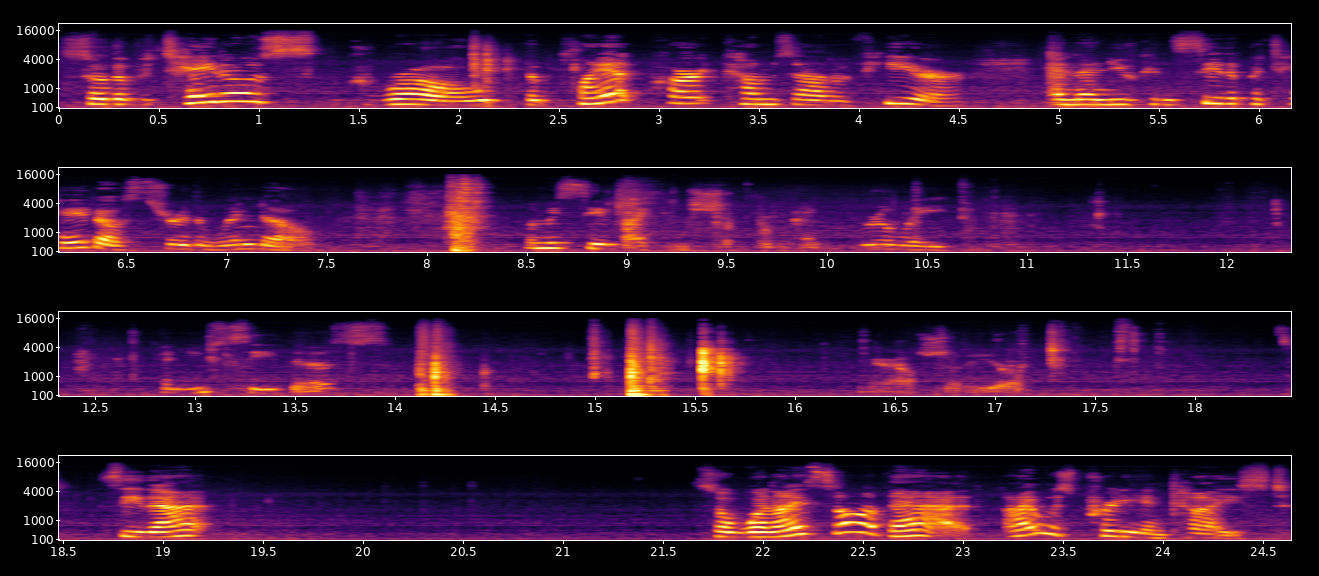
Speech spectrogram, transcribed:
So the potatoes grow, the plant part comes out of here, and then you can see the potatoes through the window. Let me see if I can I really, can you see this? Here, I'll show you. See that? So when I saw that, I was pretty enticed.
